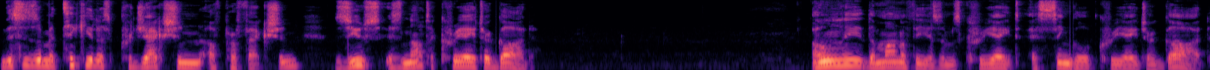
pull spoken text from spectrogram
this is a meticulous projection of perfection. Zeus is not a creator god. Only the monotheisms create a single creator god.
